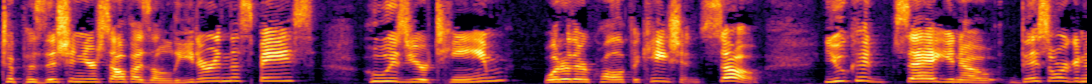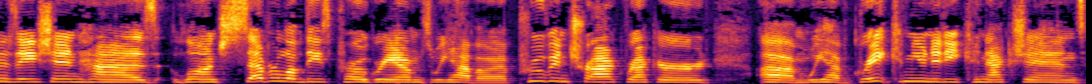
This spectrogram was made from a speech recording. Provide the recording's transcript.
to position yourself as a leader in the space? Who is your team? What are their qualifications? So, you could say, you know, this organization has launched several of these programs. We have a proven track record. Um, we have great community connections.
